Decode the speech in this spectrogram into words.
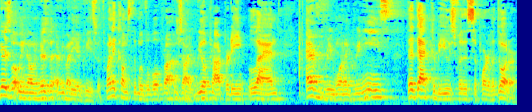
here's what we know and here's what everybody agrees with. When it comes to movable, pro- I'm sorry, real property, land, everyone agrees that that could be used for the support of a daughter.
